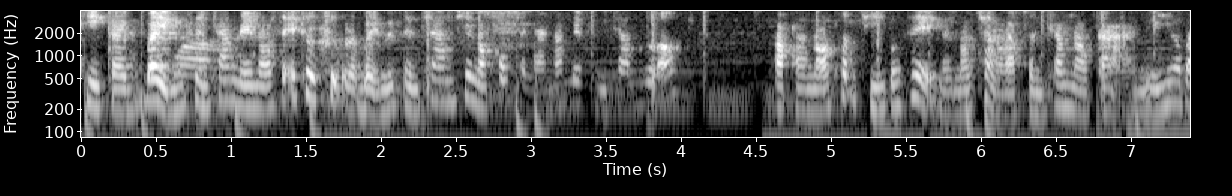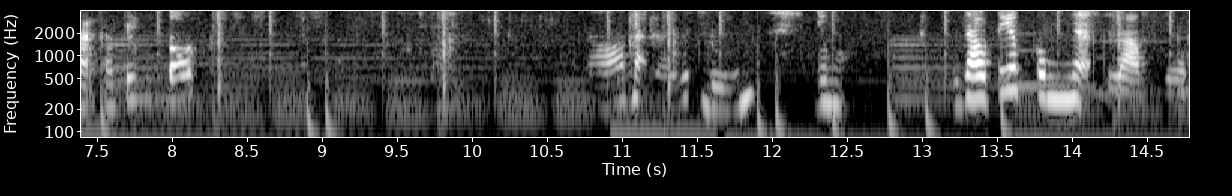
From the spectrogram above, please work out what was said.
thì cái 70% wow. đấy nó sẽ thực sự là 70% chứ nó không phải là 50% nữa. Hoặc là nó thậm chí có thể là nó chẳng là phần trăm nào cả nếu như bạn giao tiếp tốt. Đó bạn nói rất đúng. Nhưng giao tiếp công nhận là một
